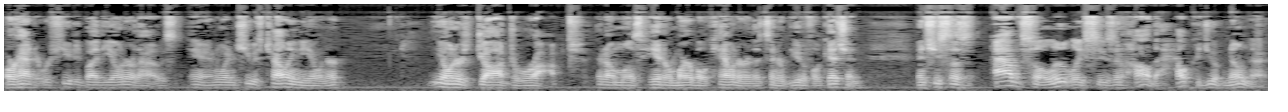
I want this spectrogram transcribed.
or had it refuted by the owner of the house. And when she was telling the owner, the owner's jaw dropped and almost hit her marble counter that's in her beautiful kitchen. And she says, Absolutely, Susan. How the hell could you have known that?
